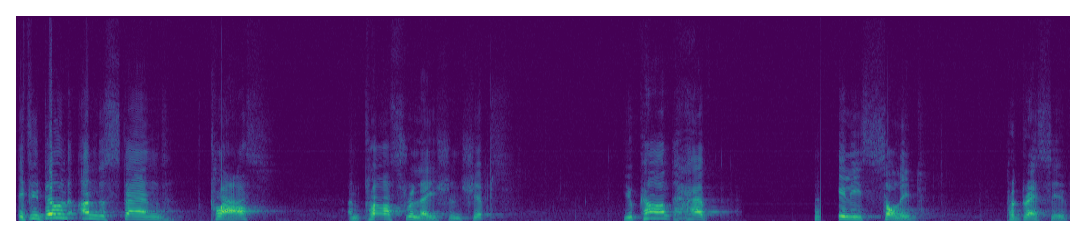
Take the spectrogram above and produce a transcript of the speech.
If you don't understand class and class relationships, you can't have really solid progressive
